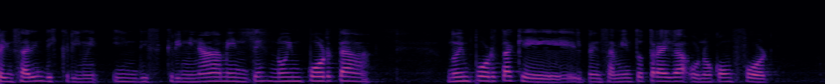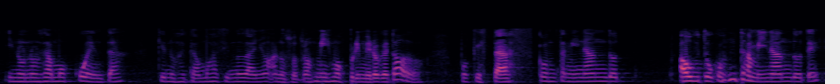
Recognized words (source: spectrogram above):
pensar indiscriminadamente, no importa, no importa que el pensamiento traiga o no confort, y no nos damos cuenta que nos estamos haciendo daño a nosotros mismos primero que todo, porque estás contaminando, autocontaminándote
